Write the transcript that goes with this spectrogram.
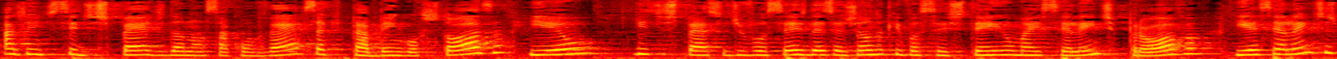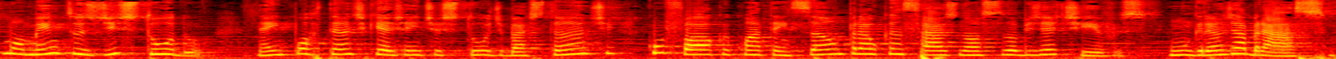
a gente se despede da nossa conversa, que está bem gostosa, e eu me despeço de vocês desejando que vocês tenham uma excelente prova e excelentes momentos de estudo é importante que a gente estude bastante, com foco e com atenção para alcançar os nossos objetivos. Um grande abraço.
